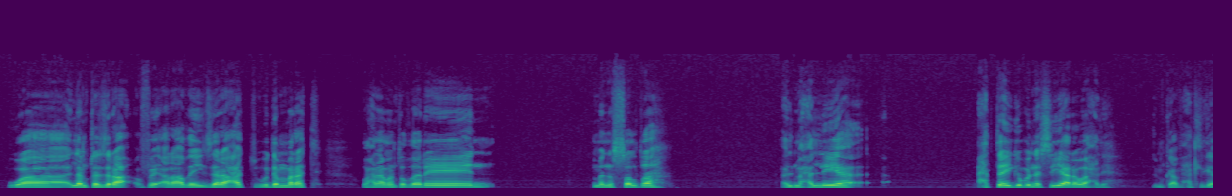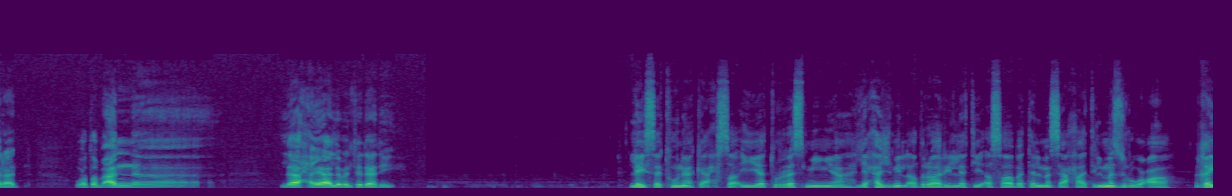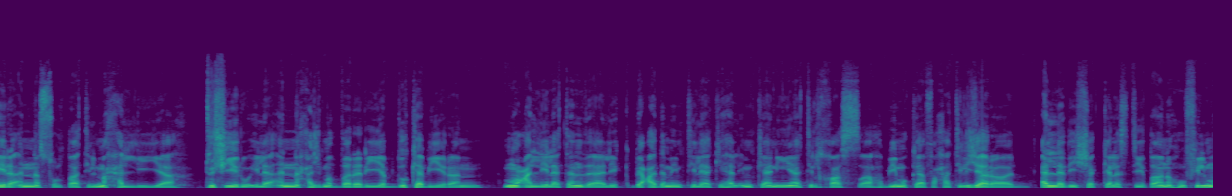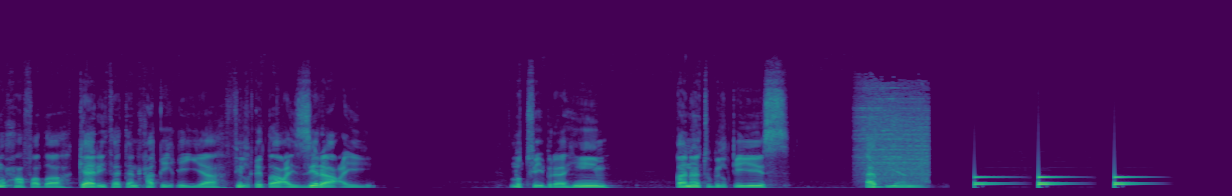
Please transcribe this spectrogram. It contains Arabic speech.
ولم تزرع وفي أراضي زرعت ودمرت. وإحنا منتظرين من السلطة المحلية حتى يجيبوا لنا سيارة واحدة لمكافحة الجراد وطبعا لا حياة لمن ليست هناك إحصائيات رسمية لحجم الأضرار التي أصابت المساحات المزروعة. غير أن السلطات المحلية تشير إلى أن حجم الضرر يبدو كبيرا معللة ذلك بعدم امتلاكها الإمكانيات الخاصة بمكافحة الجراد الذي شكل استيطانه في المحافظة كارثة حقيقية في القطاع الزراعي. لطفي إبراهيم قناة بلقيس ابين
